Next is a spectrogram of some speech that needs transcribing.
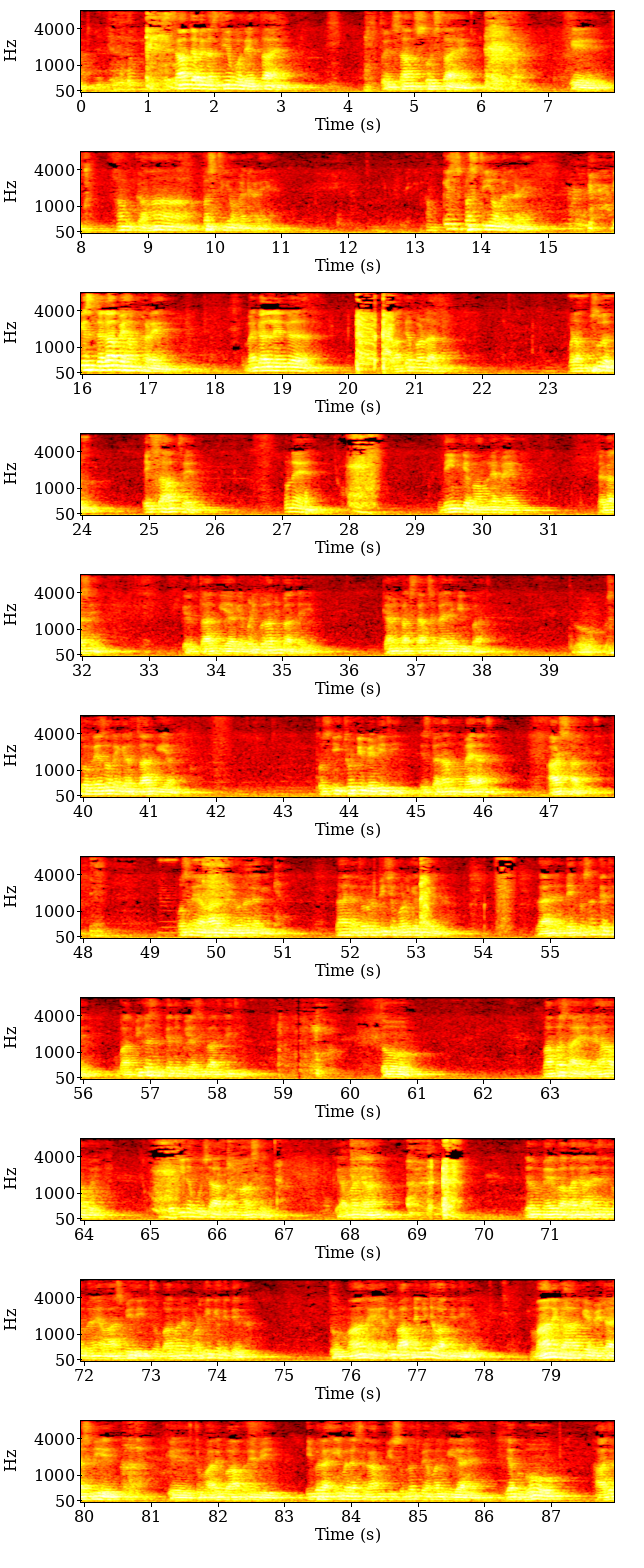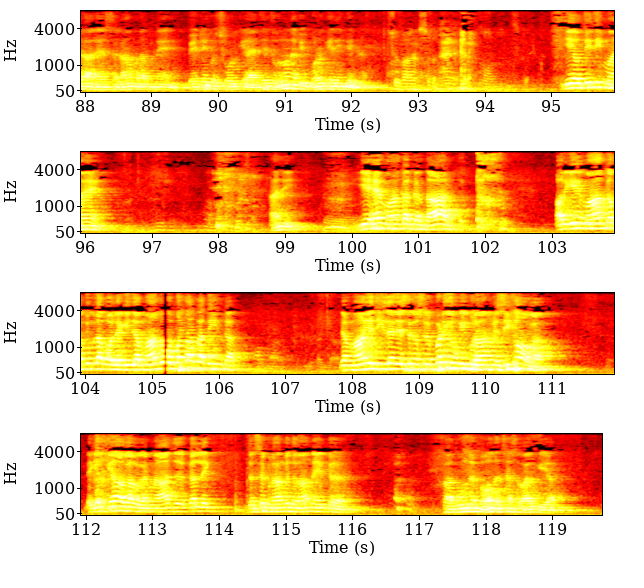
इंसान जब इन हस्तियों को देखता है तो इंसान सोचता है कि हम कहा बस्तियों में खड़े किस बस्तियों में खड़े हैं? किस जगह पे हम खड़े हैं? मैं कल एक, वाक्य पढ़ रहा था। बड़ा खूबसूरत एक साहब थे। उन्हें दीन के मामले में जगह से गिरफ़्तार किया गया। बड़ी पुरानी बात है ये। क्या मैं पाकिस्तान से पहले की बात? तो उसको अंग्रेज़ों ने गिरफ़्तार किया। तो उसकी छोटी बेटी थी, जिसका नाम हुमैरा था, आठ साल की थी। उसने आवाज़ दी, रोने लगी। ज़ाहिर है तो उन्होंने पीछे मुड़ के नहीं देखा ज़ाहिर है, देख तो सकते थे, बात भी कर सकते थे, कोई ऐसी बात नहीं थी। तो वापस आए, रिहा हो गए बेटी ने पूछा आपकी माँ से कि अम्मा जान, जब मेरे बाबा जा रहे थे तो मैंने आवाज़ भी दी तो बाबा ने मुड़ के क्यों नहीं देखा? तो माँ ने अभी बाप ने कोई जवाब नहीं दिया। माँ ने कहा कि बेटा इसलिए कि तुम्हारे बाप ने भी इब्राहिम सलाम की सुन्नत पे अमल किया है। जब वो हाजरा सलाम और अपने बेटे को छोड़ के आए थे तो उन्होंने भी मुड़ के नहीं देखा। ये होती थी माए हाँ जी ये है माँ का किरदार। और ये माँ कब जुमला बोलेगी? जब माँ को पता होगा दीन का। जब माँ ये चीज़ें जिस तरह उसने पढ़ी होगी, कुरान में सीखा होगा। लेकिन क्या होगा वगैरह आज कल एक दरसे कुरान के दौरान एक खातून ने बहुत अच्छा सवाल किया।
